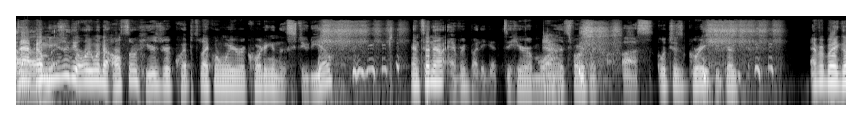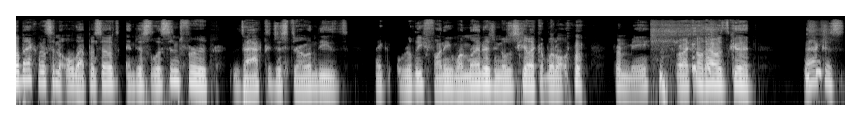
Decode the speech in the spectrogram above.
Zach, I'm Um, usually the only one that also hears your quips, like when we were recording in the studio, and so now everybody gets to hear more Yeah. as far as like us, which is great because everybody go back and listen to old episodes and just listen for Zach to just throw in these like really funny one-liners, and you'll just hear like a little from me, or like, oh, that was good. Zach is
